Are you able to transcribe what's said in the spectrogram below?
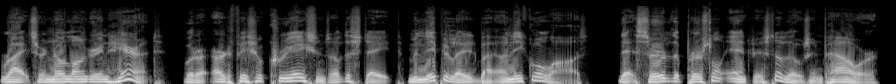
Rights are no longer inherent, but are artificial creations of the state manipulated by unequal laws that serve the personal interests of those in power.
